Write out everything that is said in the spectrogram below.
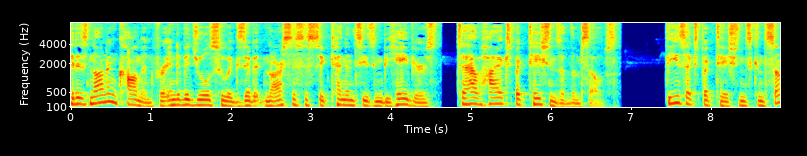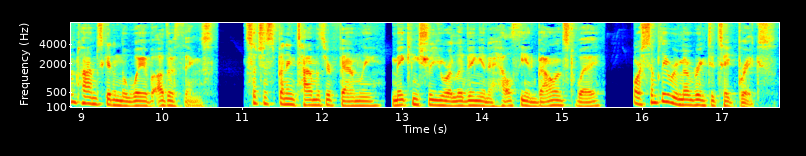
It is not uncommon for individuals who exhibit narcissistic tendencies and behaviors to have high expectations of themselves. These expectations can sometimes get in the way of other things, such as spending time with your family, making sure you are living in a healthy and balanced way, or simply remembering to take breaks.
